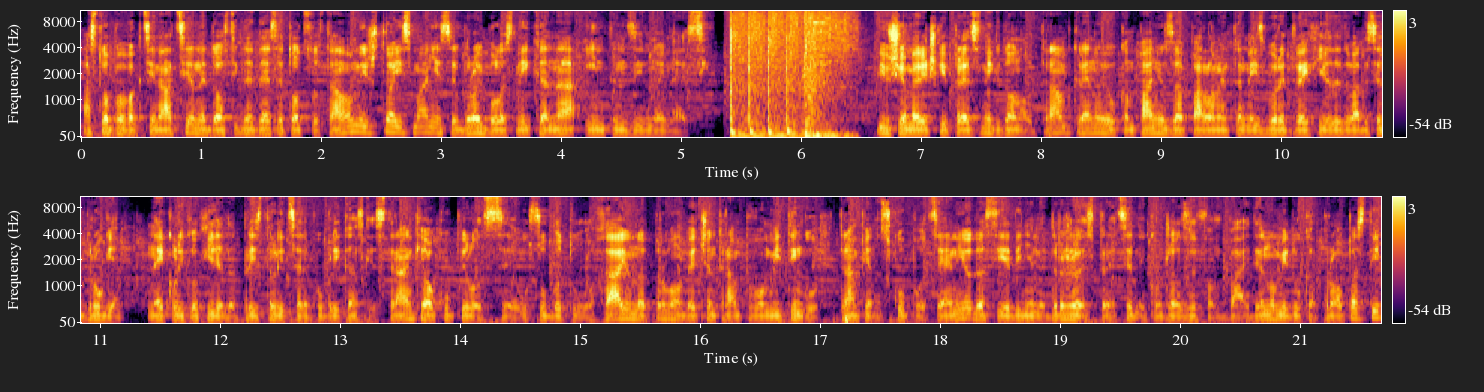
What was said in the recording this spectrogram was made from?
a stopa vakcinacija ne dostigne 10% stanovništva i smanji se broj bolesnika na intenzivnoj nezi. Bivši američki predsednik Donald Trump krenuo je u kampanju za parlamentarne izbore 2022. Nekoliko hiljada pristalica republikanske stranke okupilo se u subotu u Ohaju na prvom većem Trumpovom mitingu. Trump je na skupu ocenio da Sjedinjene države s predsednikom Josephom Bidenom idu ka propasti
